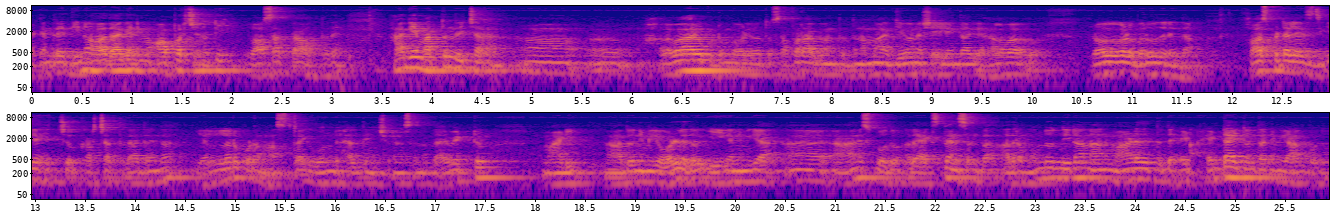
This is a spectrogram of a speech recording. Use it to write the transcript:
ಯಾಕಂದರೆ ದಿನ ಹೋದಾಗ ನಿಮ್ಮ ಆಪರ್ಚುನಿಟಿ ಲಾಸ್ ಆಗ್ತಾ ಹೋಗ್ತದೆ. ಹಾಗೆ ಮತ್ತೊಂದು ವಿಚಾರ ಹಲವಾರು ಕುಟುಂಬಗಳು ಇವತ್ತು ಸಫರ್ ಆಗುವಂಥದ್ದು ನಮ್ಮ ಜೀವನ ಶೈಲಿಯಿಂದಾಗಿ ಹಲವಾರು ರೋಗಗಳು ಬರುವುದರಿಂದ ಹಾಸ್ಪಿಟಲೈಸ್ಡ್ಗೆ ಹೆಚ್ಚು ಖರ್ಚಾಗ್ತದೆ. ಆದ್ದರಿಂದ ಎಲ್ಲರೂ ಕೂಡ ಮಸ್ಟಾಗಿ ಒಂದು ಹೆಲ್ತ್ ಇನ್ಶೂರೆನ್ಸನ್ನು ದಯವಿಟ್ಟು ಮಾಡಿ, ಅದು ನಿಮಗೆ ಒಳ್ಳೆಯದು ಈಗ ನಿಮಗೆ ಅನಿಸ್ಬೋದು, ಅದು ಎಕ್ಸ್ಪೆನ್ಸ್ ಅಂತ. ಅದರ ಮುಂದೊಂದು ದಿನ ನಾನು ಮಾಡಿದ್ದ ಹೆಡ್ ಆಯಿತು ಅಂತ ನಿಮಗೆ ಆಗ್ಬೋದು.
